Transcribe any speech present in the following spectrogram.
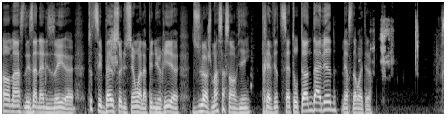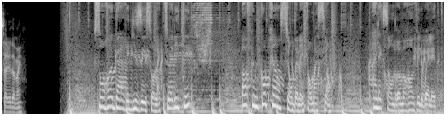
en masse des analyser. Euh, toutes ces belles solutions à la pénurie euh, du logement, ça s'en vient très vite cet automne. David, merci d'avoir été là. Salut demain. Son regard aiguisé sur l'actualité offre une compréhension de l'information. Alexandre Morin-Villouellette.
